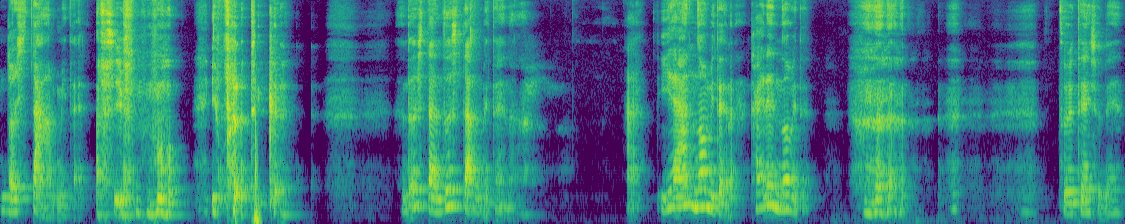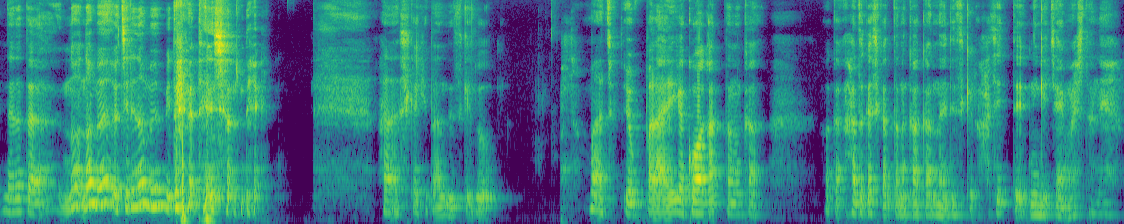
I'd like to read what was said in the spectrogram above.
どうしたん？みたいな。私、もう、酔っ払ってるから。どうしたん？どうしたん？みたいな。あ、家あんのみたいな。帰れんのみたいな。そういうテンションで、なんだったら、の、飲む？うちで飲む？みたいなテンションで話しかけたんですけど、まあちょっと酔っ払いが怖かったのか、か恥ずかしかったのかわかんないですけど、走って逃げちゃいましたね。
